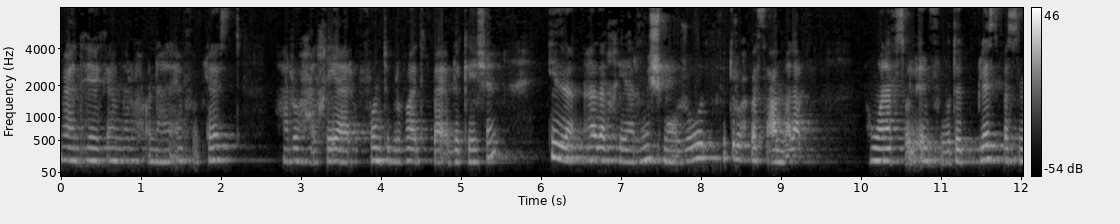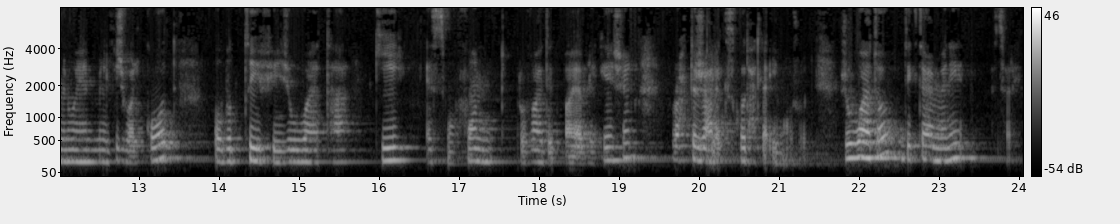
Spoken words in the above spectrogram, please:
بعد هيك بنروح قلنا على info plist هنروح على الخيار. Font provided by application. إذا هذا الخيار مش موجود بتروح بس على الملف. هو نفسه ال info dot plist بس من وين؟ من ال visual code وبتضيفي جواتها key اسمه font provided by application. وراح ترجع على Xcode حتلاقيه موجود. جواته بدك تعملي سوري.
